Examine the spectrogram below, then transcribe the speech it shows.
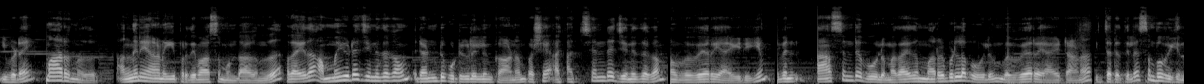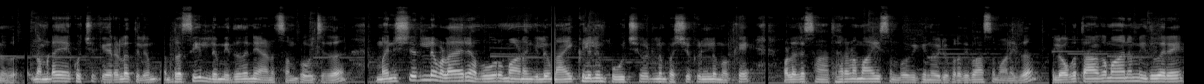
ഇവിടെ മാറുന്നത്. അങ്ങനെയാണ് ഈ പ്രതിഭാസം ഉണ്ടാകുന്നത്. അതായത് അമ്മയുടെ ജനിതകം രണ്ട് കുട്ടികളിലും കാണും. പക്ഷേ അച്ഛന്റെ ജനിതകം വെവ്വേറെ ആയിരിക്കും. ഇവൻ ആസിന്റെ പോലും അതായത് മറുപിള്ള പോലും വെവ്വേറെ ആയിട്ടാണ് ഇത്തരത്തിൽ സംഭവിക്കുന്നത്. നമ്മുടെ കൊച്ചു കേരളത്തിലും ബ്രസീലിലും ഇത് തന്നെയാണ് സംഭവിച്ചത്. മനുഷ്യരിൽ വളരെ അപൂർവമാണെങ്കിലും നായ്ക്കളിലും പൂച്ചകളിലും പശുക്കളിലും ഒക്കെ വളരെ സാധാരണമായി സംഭവിക്കുന്ന ഒരു പ്രതിഭാസമാണിത്. ലോകത്താകമാനം ഇതുവരെ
